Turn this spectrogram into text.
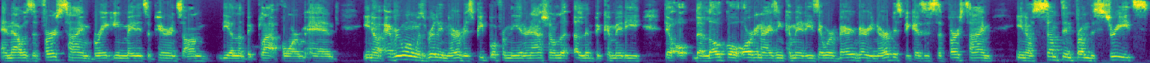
and that was the first time breaking made its appearance on the Olympic platform. And you know everyone was really nervous. People from the international olympic committee the, the local organizing committees they were very very nervous because it's the first time you know something from the streets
